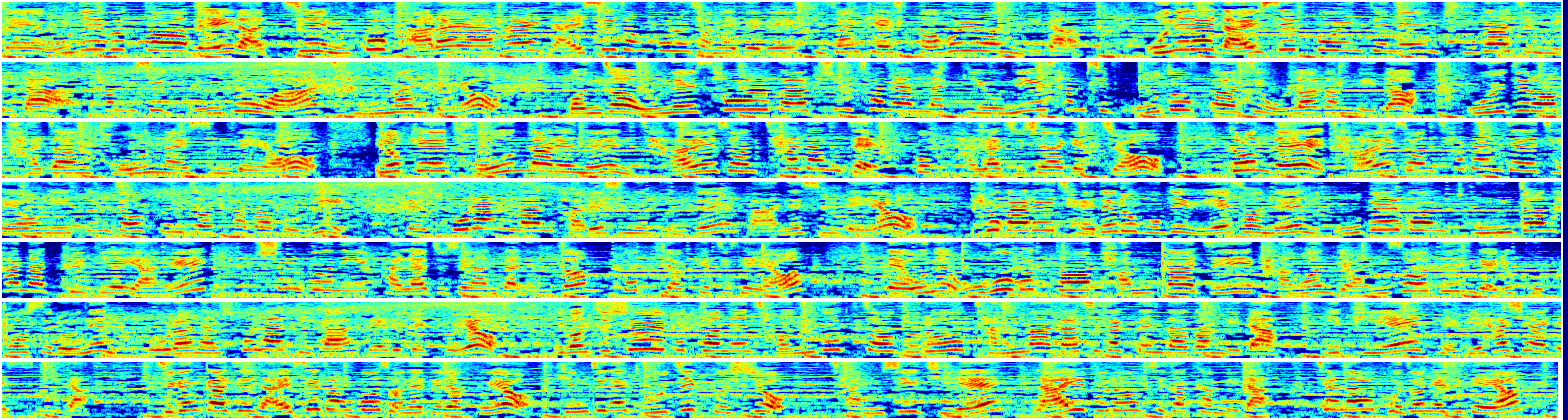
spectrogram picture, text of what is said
네, 오늘부터 매일 아침 꼭 알아야 할 날씨 정보를 전해드릴 기상캐스터 허유원입니다. 오늘의 날씨 포인트는 두 가지입니다. 35도와 장마인데요. 먼저 오늘 서울과 춘천의 한낮 기온이 35도까지 올라갑니다. 올 들어 가장 더운 날씨인데요. 이렇게 더운 날에는 자외선 차단제 꼭 발라주셔야겠죠. 그런데 자외선 차단제 제형이 끈적끈적하다 보니 이제 소량만 바르시는 분들 많으신데요. 효과를 제대로 보기 위해서는 500원 동전 하나 크기의 양을 충분히 발라주셔야 한다는 점 꼭 기억해주세요. 네, 오늘 오후부터 밤까지 강원 영서 등 내륙 곳곳으로는 노란한 소나기 가 내리겠고요. 이번 주 수요일부터는 전국적으로 장마가 시작된다고 합니다. 이 비에 대비하셔야겠습니다. 지금까지 날씨 정보 전해드렸고요. 김진의 돌직구쇼 잠시 뒤에 라이브로 시작합니다. 채널 고정해주세요.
